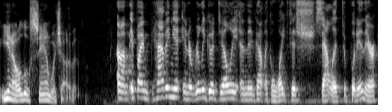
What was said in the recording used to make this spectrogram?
you know, a little sandwich out of it? Um, if I'm having it in a really good deli and they've got like a whitefish salad to put in there,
